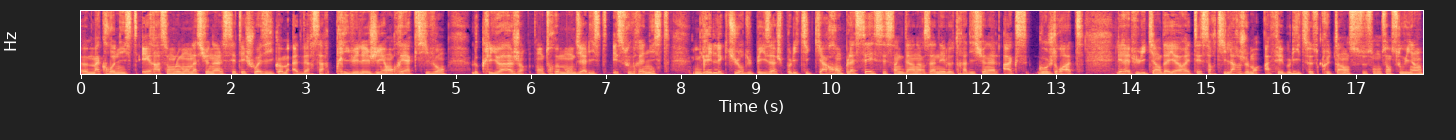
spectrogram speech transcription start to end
Euh, macroniste et Rassemblement national s'étaient choisis comme adversaires privilégiés en réactivant le clivage entre mondialistes et souverainistes, une grille de lecture du paysage politique qui a remplacé ces cinq dernières années le traditionnel axe gauche-droite. Les républicains d'ailleurs étaient sortis largement affaiblis de ce scrutin, on s'en souvient.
